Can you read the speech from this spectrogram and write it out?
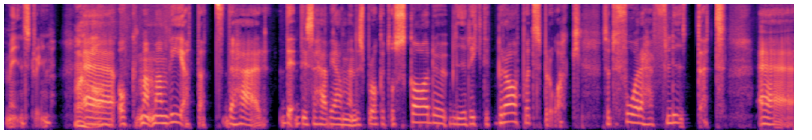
mainstream. Eh, och man, man, vet att det här, det, det, är så här vi använder språket. Och ska du bli riktigt bra på ett språk, så att du får det här flytet, eh,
